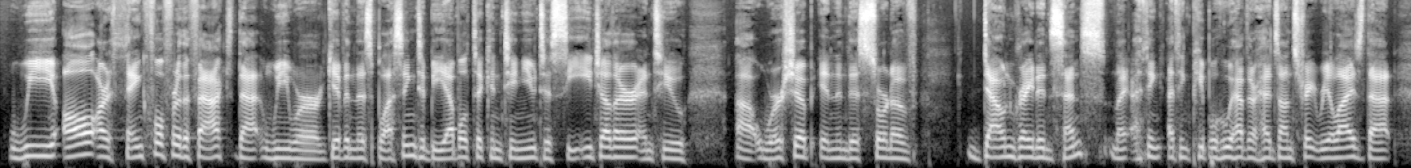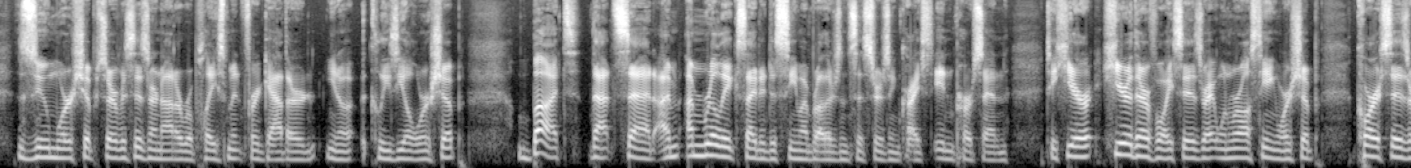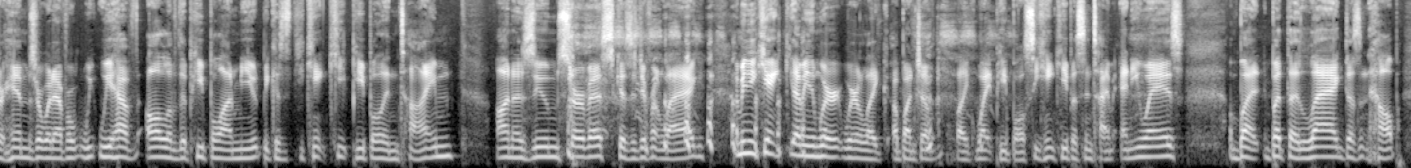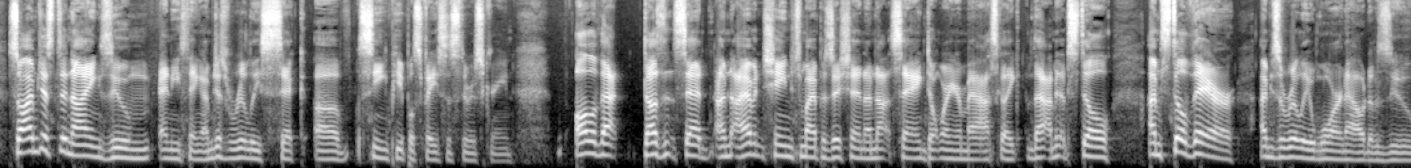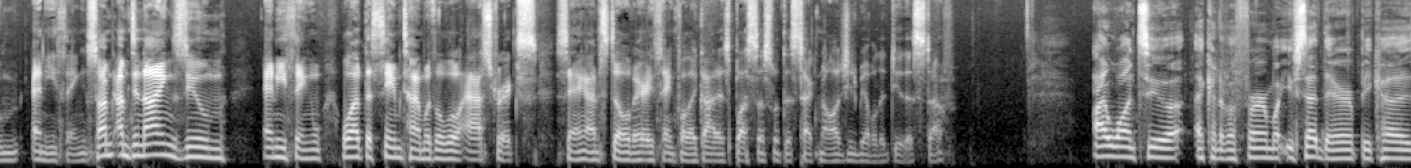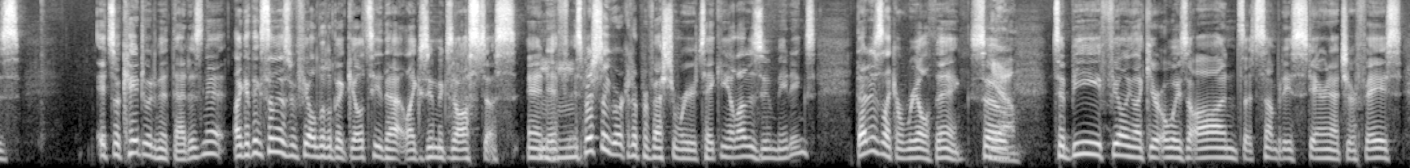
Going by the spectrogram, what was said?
we all are thankful for the fact that we were given this blessing to be able to continue to see each other and to uh, worship in this sort of downgraded sense. Like I think I think people who have their heads on straight realize that Zoom worship services are not a replacement for gathered, you know, ecclesial worship. But that said, I'm I'm really excited to see my brothers and sisters in Christ in person, to hear hear their voices, right? When we're all seeing worship choruses or hymns or whatever, we, we have all of the people on mute because you can't keep people in time on a Zoom service because of different lag. I mean, you can't. I mean, we're we're like a bunch of like white people, so you can't keep us in time anyways. But but the lag doesn't help. So I'm just denying Zoom anything. I'm just really sick of seeing people's faces through a screen. All of that doesn't said. I'm, I haven't changed my position. I'm not saying don't wear your mask like that. I mean, I'm still I'm still there. I'm just really worn out of Zoom anything. So I'm I'm denying Zoom anything while at the same time with a little asterisk saying I'm still very thankful that God has blessed us with this technology to be able to do this stuff. I want to uh, kind of affirm what you've said there because it's okay to admit that, isn't it? Like I think sometimes we feel a little bit guilty that like Zoom exhausts us, and if mm-hmm. especially if you work in a profession where you're taking a lot of Zoom meetings, that is like a real thing. So Yeah. to be feeling like you're always on, that somebody's staring at your face,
